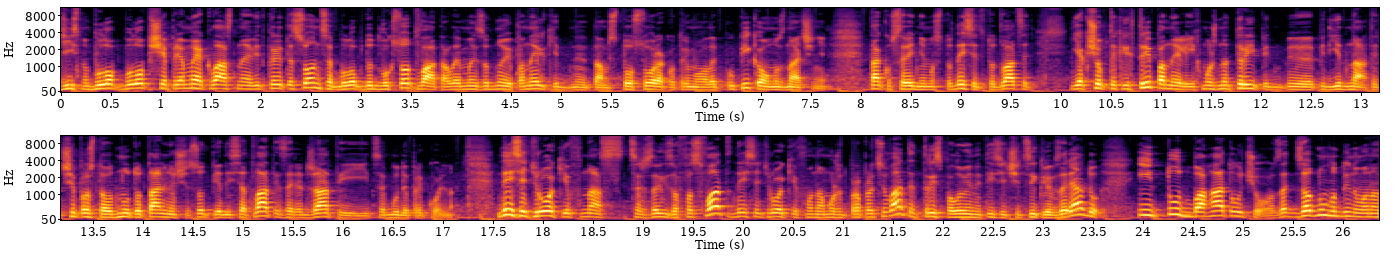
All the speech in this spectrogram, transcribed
дійсно було б було б ще пряме класне відкрите сонце, було б до 200 Вт, але ми з одної панельки там 140 отримували у піковому значенні. Так, у середньому 110-120. Якщо б таких три панелі, їх можна три під, е, під'єднати, чи просто одну тотальну 650 Вт і заряджати, і це буде прикольно. 10 років в нас це ж залізофосфат, 10 років вона може пропрацювати, 3,5 тисячі циклів заряду. І тут багато у чого. За, за одну годину вона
